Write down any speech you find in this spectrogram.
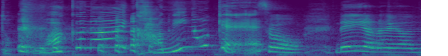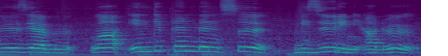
と怖くない？髪の毛？そう。レイラのヘアミュージアムはインディペンデンスミズーリにある、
